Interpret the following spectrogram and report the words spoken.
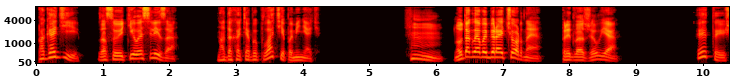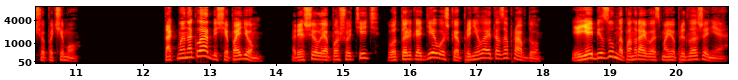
«Погоди!» – засуетилась Лиза. «Надо хотя бы платье поменять». «Хм, ну тогда выбирай черное», – предложил я. «Это еще почему?» «Так мы на кладбище пойдем», – решил я пошутить, вот только девушка приняла это за правду. И ей безумно понравилось мое предложение.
